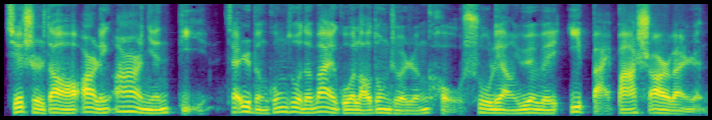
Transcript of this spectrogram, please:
截止到二零二二年底，在日本工作的外国劳动者人口数量约为一百八十二万人。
